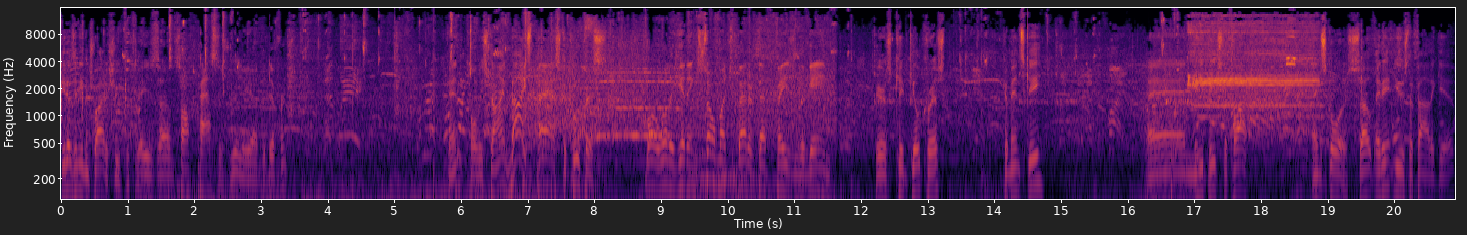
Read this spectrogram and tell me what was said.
he doesn't even try to shoot the three. His uh, soft pass is really uh, the difference. Then Cauley-Stein. Nice pass to Koufos. Boy, Willie getting so much better at that phase of the game. Here's Kidd-Gilchrist. Kaminsky. And he beats the clock and scores. So they didn't use the foul to give.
